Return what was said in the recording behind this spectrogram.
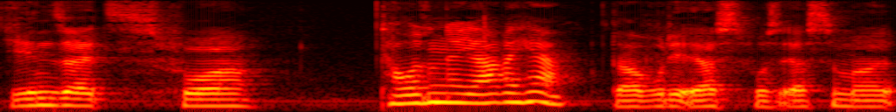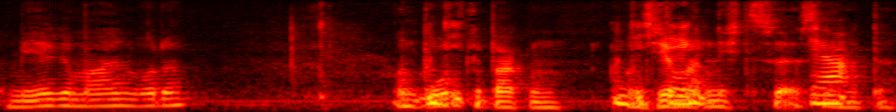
jenseits vor Tausende Jahre her. da, wo die erst, wo das erste Mal Mehl gemahlen wurde und Brot ich- gebacken und und, jemand denk- nichts zu essen ja. hatte.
